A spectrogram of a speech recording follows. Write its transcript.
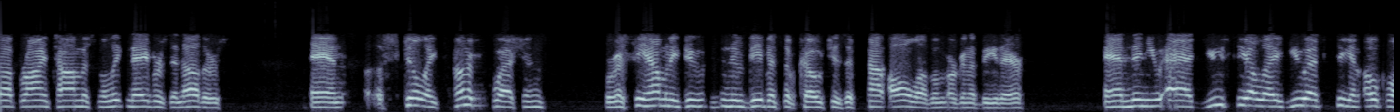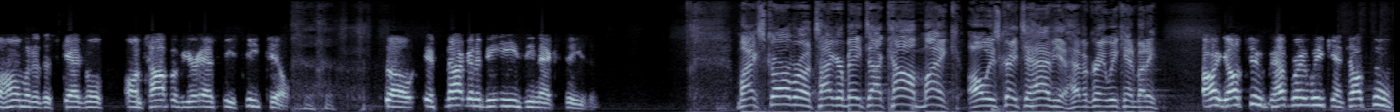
uh, Brian Thomas, Malik Nabers, and others, and uh, still a ton of questions. We're going to see how many do, new defensive coaches, if not all of them, are going to be there. And then you add UCLA, USC, and Oklahoma to the schedule on top of your SEC tilt. so it's not going to be easy next season. Mike Scarborough, TigerBait.com. Mike, always great to have you. Have a great weekend, buddy. All right, y'all too. Have a great weekend. Talk soon.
